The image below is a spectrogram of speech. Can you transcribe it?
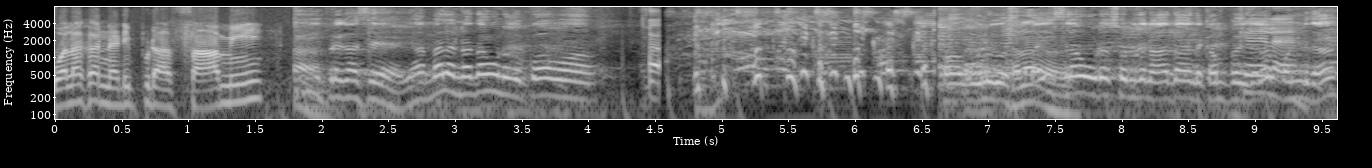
உலக நடிப்புடா சாமி. பிரகாஷ் என் மேல என்னதான் உனக்கு கோவம்? உனக்கு ஸ்பைஸ்லாம் விட சொல்லுது நான் தான் அந்த கம்பெனி. பண்ணுதான்.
